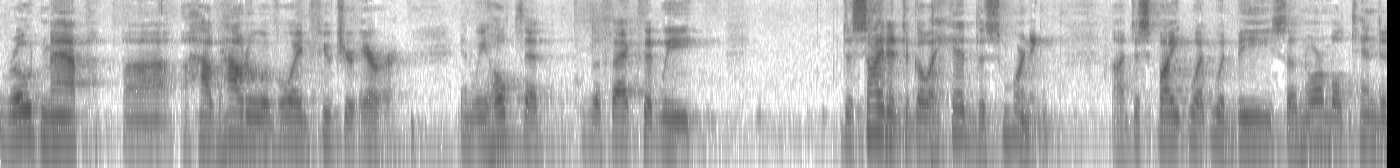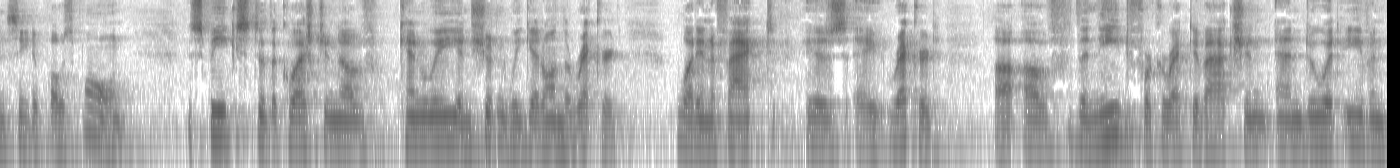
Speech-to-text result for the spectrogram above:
roadmap uh, of how to avoid future error. And we hope that the fact that we decided to go ahead this morning, uh, despite what would be a normal tendency to postpone, speaks to the question of can we and shouldn't we get on the record what in effect is a record uh, of the need for corrective action and do it even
